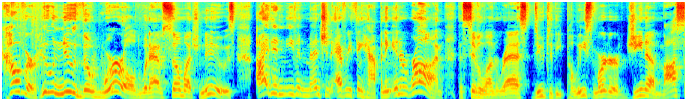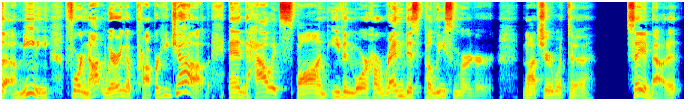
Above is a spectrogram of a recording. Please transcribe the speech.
cover. Who knew the world would have so much news? I didn't even mention everything happening in Iran, the civil unrest due to the police murder of Gina Mahsa Amini for not wearing a proper hijab, and how it spawned even more horrendous police murder. Not sure what to say about it,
